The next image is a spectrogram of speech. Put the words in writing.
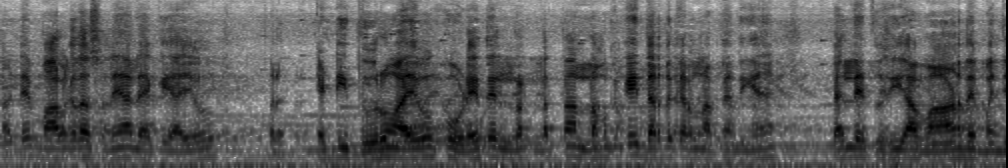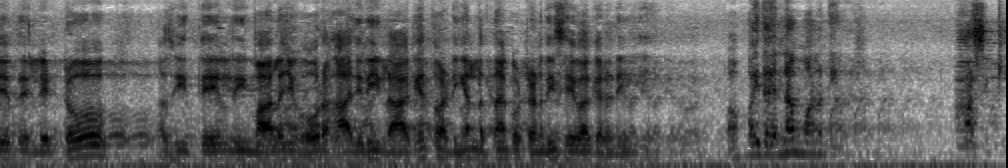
ਸਾਡੇ ਮਾਲਕ ਦਾ ਸੁਨੇਹਾ ਲੈ ਕੇ ਆਇਓ, ਪਰ ਐਡੀ ਦੂਰੋਂ ਆਇਓ, ਘੋੜੇ ਤੇ ਲੱਤਾਂ ਲਮਕ ਕੇ ਦਰਦ ਕਰਨ ਲੱਗ ਪੈਂਦੀਆਂ। ਪਹਿਲੇ ਤੁਸੀਂ ਆ ਵਾਣ ਦੇ ਮੰਜੇ ਤੇ ਲੇਟੋ ਅਸੀਂ ਤੇਲ ਦੀ ਮਾਲਿਸ਼ ਹੋਰ ਹਾਜ਼ਰੀ ਲਾ ਕੇ ਤੁਹਾਡੀਆਂ ਲੱਤਾਂ ਘੁੱਟਣ ਦੀ ਸੇਵਾ ਕਰਨੀ ਹੈ। ਬਾਬਾ ਜੀ ਦਾ ਇੰਨਾ ਮਨ ਨਹੀਂ ਹੱਸ ਕੀ?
